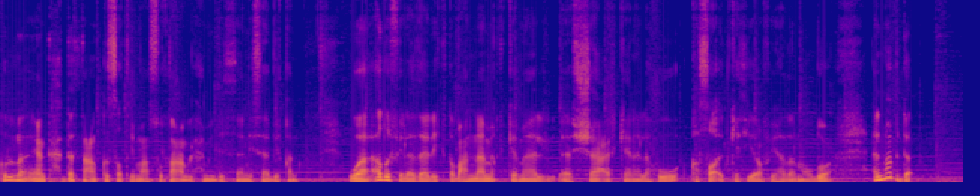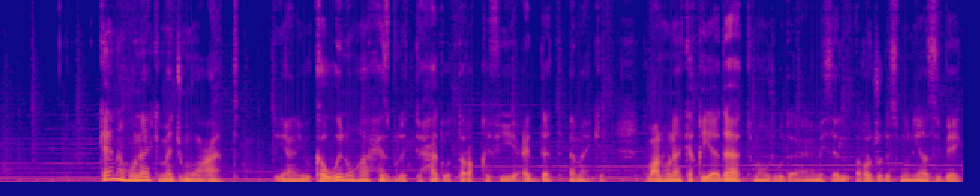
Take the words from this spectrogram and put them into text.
قلنا يعني تحدثنا عن قصته مع السلطان عبد الحميد الثاني سابقا. وأضف إلى ذلك طبعا نامق كمال الشاعر كان له قصائد كثيرة في هذا الموضوع. المبدأ كان هناك مجموعات يعني يكونها حزب الاتحاد والترقي في عدة أماكن. طبعا هناك قيادات موجودة يعني مثل رجل اسمه نيازي بيك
